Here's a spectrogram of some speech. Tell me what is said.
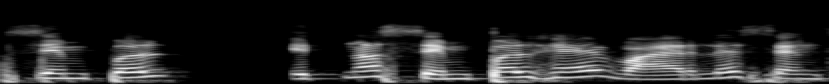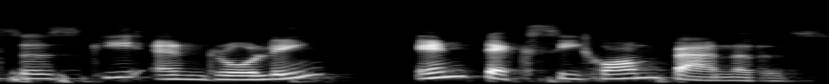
simple इतना सिंपल है वायरलेस सेंसर्स की एनरोलिंग इन टेक्सीकॉम पैनल्स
